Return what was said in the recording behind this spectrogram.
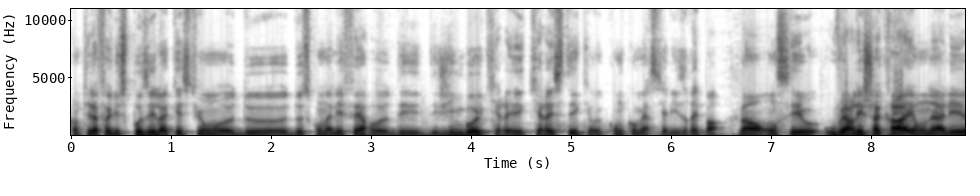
Quand il a fallu se poser la question euh, de, ce qu'on allait faire des, des gymballs qui, restaient, qu'on ne commercialiserait pas, ben, on s'est ouvert les chakras et on est allé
